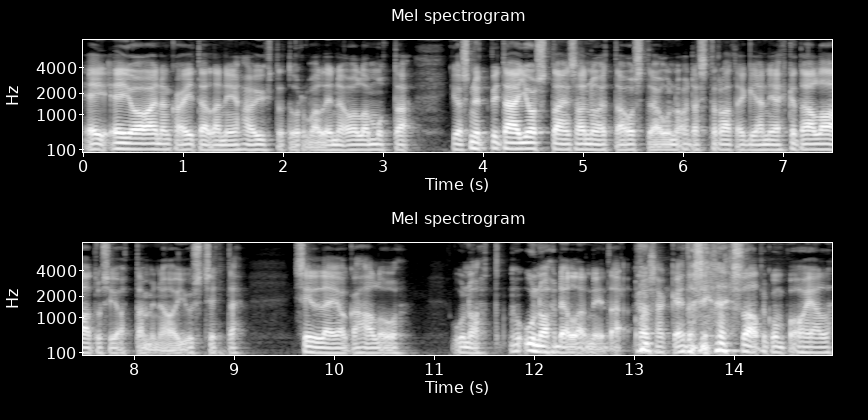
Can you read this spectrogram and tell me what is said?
ei, ei ole ainakaan itselläni ihan yhtä turvallinen olo, mutta jos nyt pitää jostain sanoa, että osta unohda strategia, niin ehkä tämä laatusijoittaminen on just sitten sille, joka haluaa unoht- unohdella niitä osakkeita sinne salkun pohjalla.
